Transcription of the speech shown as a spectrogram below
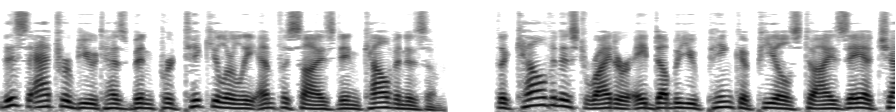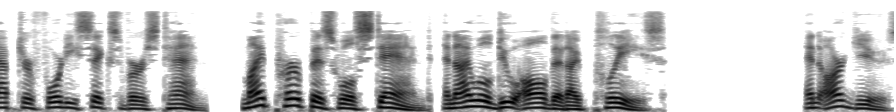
This attribute has been particularly emphasized in Calvinism. The Calvinist writer A. W. Pink appeals to Isaiah chapter 46 verse 10, "My purpose will stand, and I will do all that I please," and argues,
